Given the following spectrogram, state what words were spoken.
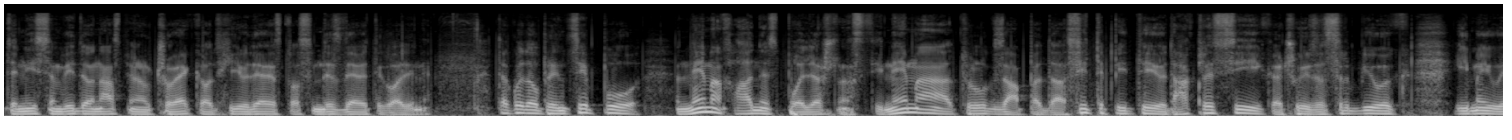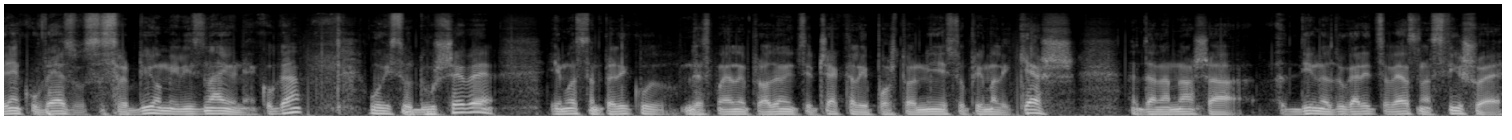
te nisam video nasmjenog čoveka od 1989. godine. Tako da u principu nema hladne spoljašnosti, nema trulog zapada, svi te pitaju dakle si i kad čuju za Srbiju uvek imaju neku vezu sa Srbijom ili znaju nekoga, uvijek se oduševe. Imao sam priliku da smo jednoj prodavnici čekali, pošto nisu primali keš, da nam naša divna drugarica Vesna svišuje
